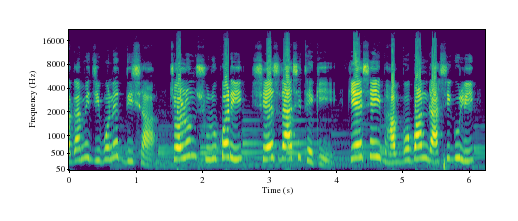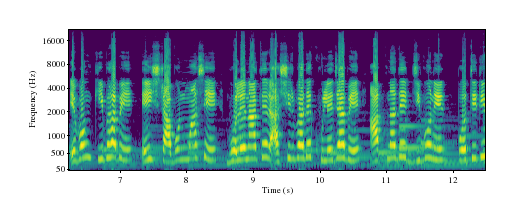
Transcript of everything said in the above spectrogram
আগামী জীবনের দিশা। চলুন শুরু করি শেষ রাশি থেকে। কে সেই ভাগ্যবান রাশিগুলি এবং কীভাবে এই শ্রাবণ মাসে ভোলেনাথের আশীর্বাদে খুলে যাবে আপনাদের জীবনের প্রতিটি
